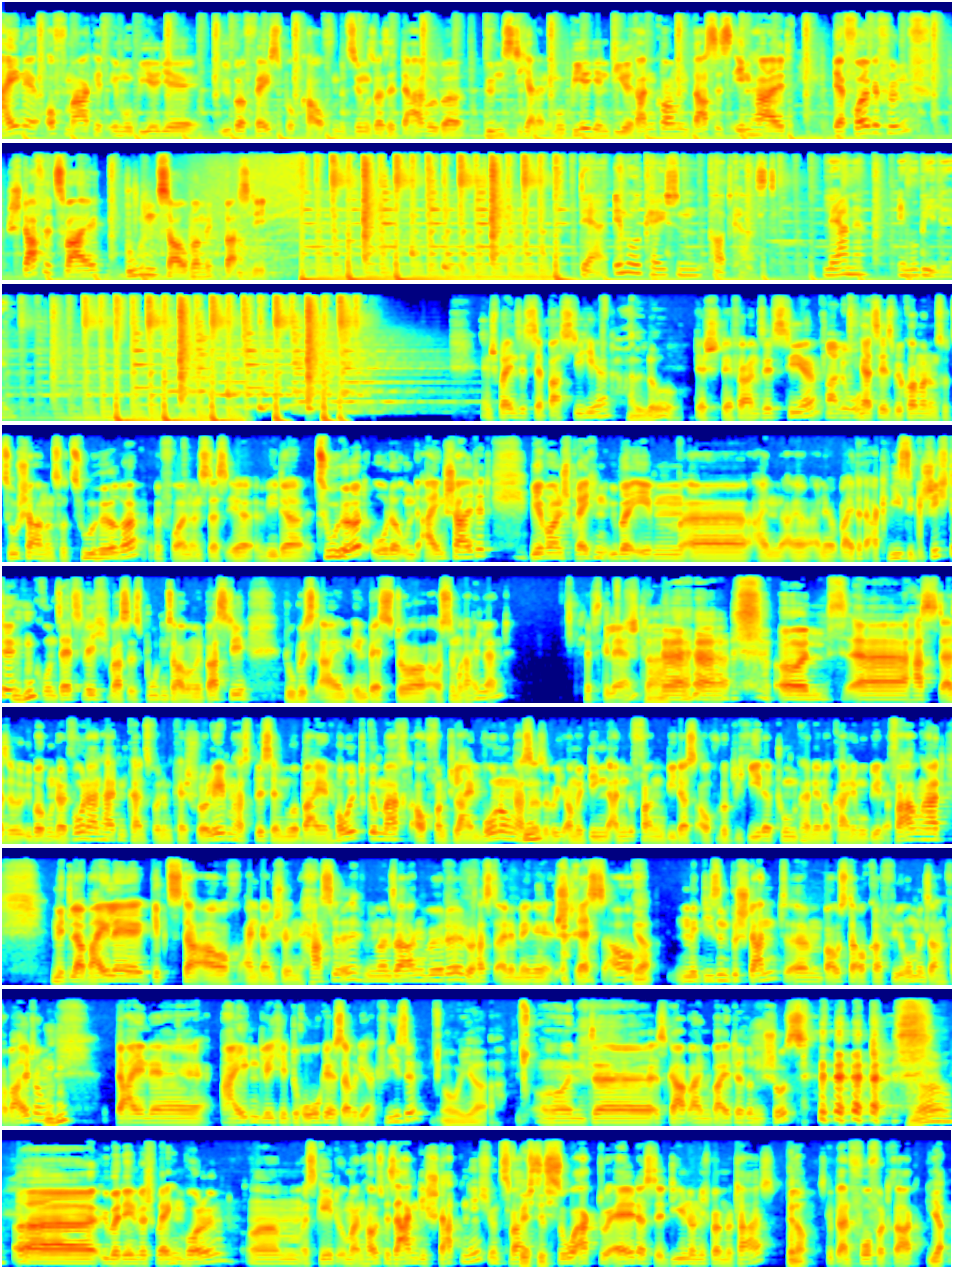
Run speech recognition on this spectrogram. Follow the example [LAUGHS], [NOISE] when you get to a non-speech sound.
eine Off-Market-Immobilie über Facebook kaufen, beziehungsweise darüber günstig an einen Immobiliendeal rankommen. Das ist Inhalt der Folge 5, Staffel 2, Budenzauber mit Basti. Der Immokation Podcast. Lerne Immobilien. Entsprechend sitzt der Basti hier. Hallo. Der Stefan sitzt hier. Hallo. Herzlich willkommen an unsere Zuschauer und unsere Zuhörer. Wir freuen uns, dass ihr wieder zuhört oder und einschaltet. Wir wollen sprechen über eben äh, ein, äh, eine weitere Akquise-Geschichte. Mhm. Grundsätzlich, was ist Budenzauber mit Basti? Du bist ein Investor aus dem Rheinland. Ich habe es gelernt. Stark. [LAUGHS] und äh, hast also über 100 Wohneinheiten, kannst von dem Cashflow leben, hast bisher nur Buy and Hold gemacht, auch von kleinen Wohnungen, hast Mhm. also wirklich auch mit Dingen angefangen, wie das auch wirklich jeder tun kann, der noch keine Immobilienerfahrung hat. Mittlerweile gibt's da auch einen ganz schönen Hustle, wie man sagen würde. Du hast eine Menge Stress auch Ja. mit diesem Bestand, ähm, baust da auch gerade viel um in Sachen Verwaltung. Mhm. Deine eigentliche Droge ist aber die Akquise. Oh ja. Und äh, es gab einen weiteren Schuss, [LAUGHS] ja. äh, über den wir sprechen wollen. Ähm, es geht um ein Haus. Wir sagen die Stadt nicht. Und zwar ist Richtig. es so aktuell, dass der Deal noch nicht beim Notar ist. Genau. Es gibt einen Vorvertrag. Ja.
